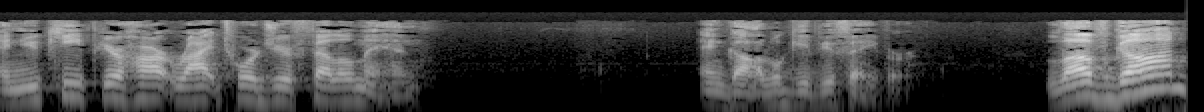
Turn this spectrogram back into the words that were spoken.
and you keep your heart right towards your fellow man. And God will give you favor. Love God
